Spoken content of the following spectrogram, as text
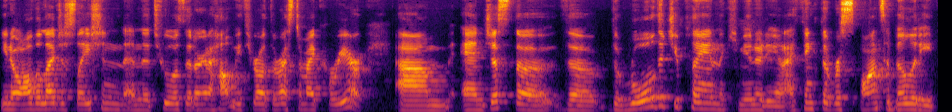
you know, all the legislation and the tools that are going to help me throughout the rest of my career. Um, and just the the the role that you play in the community, and I think the responsibility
